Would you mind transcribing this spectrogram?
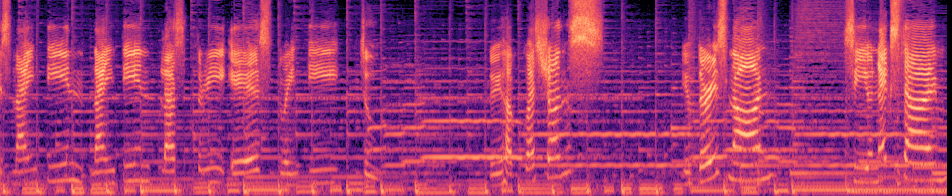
is 19. 19 plus 3 is 22. Do you have questions? If there is none, see you next time.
